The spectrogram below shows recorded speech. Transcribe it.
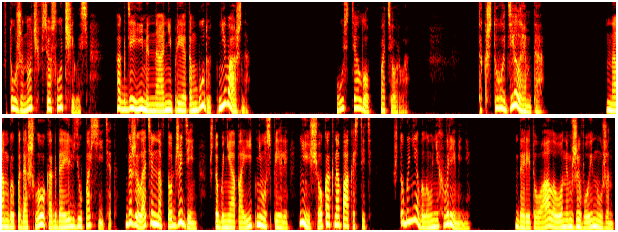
в ту же ночь все случилось. А где именно они при этом будут, неважно. Устья лоб потерла. «Так что делаем-то?» Нам бы подошло, когда Илью похитят, да желательно в тот же день, чтобы не опоить не успели, ни еще как напакостить, чтобы не было у них времени. До ритуала он им живой нужен,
